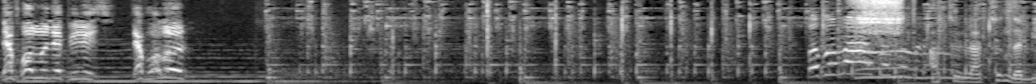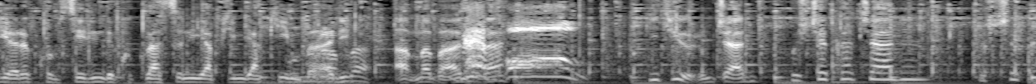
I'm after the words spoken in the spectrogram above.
Defolun hepiniz. Defolun. Babamı al babamı. Hatırlatın da bir ara komiserin de kuklasını yapayım yakayım bari. abla. Ama bari Defol. gidiyorum canım. Hoşça kal canım. Hoşça kal.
